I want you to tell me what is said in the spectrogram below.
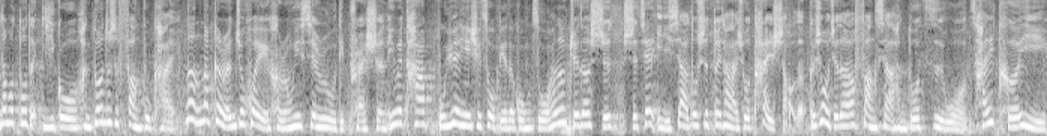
那么多的 ego，很多人就是放不开，那那个人就会很容易陷入 depression，因为他不愿意去做别的工作，他都觉得十十千以下都是对他来说太少了。可是我觉得要放下很多自我，才可以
